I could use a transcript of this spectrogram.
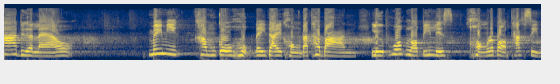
5เดือนแล้ว ไม่มีคำโกหกใด ๆ ของรัฐบาล หรือพวกล็อบบี้ลิสต์ของระบอบทักษิณ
